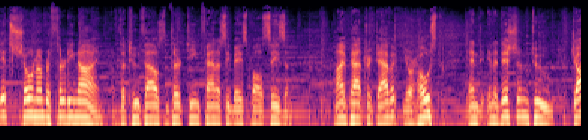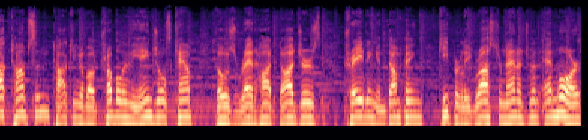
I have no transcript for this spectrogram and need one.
It's show number 39 of the 2013 fantasy baseball season. I'm Patrick Davitt, your host, and in addition to Jock Thompson talking about trouble in the Angels camp, those red hot Dodgers, trading and dumping, keeper league roster management, and more,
